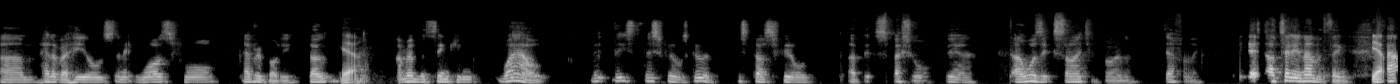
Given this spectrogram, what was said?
um, head over heels, and it was for everybody. Though Yeah. I remember thinking, "Wow, th- this this feels good. This does feel a bit special." Yeah, I was excited by them, definitely. Yes, I'll tell you another thing. Yeah, Out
